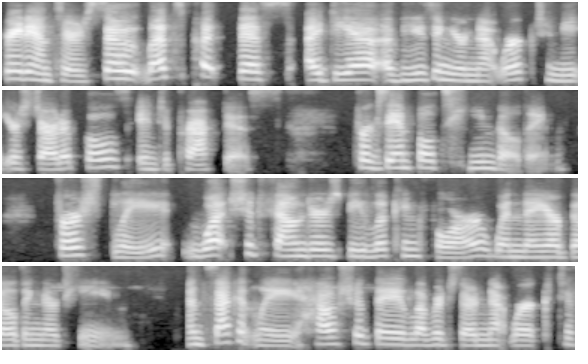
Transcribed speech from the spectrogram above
Great answers. So let's put this idea of using your network to meet your startup goals into practice. For example, team building. Firstly, what should founders be looking for when they are building their team? And secondly, how should they leverage their network to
